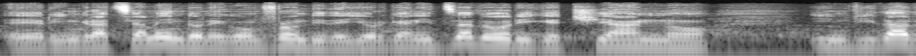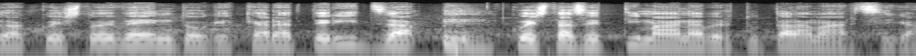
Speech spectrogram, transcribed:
eh, ringraziamento nei confronti degli organizzatori che ci hanno invitato a questo evento che caratterizza questa settimana per tutta la Marsica.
